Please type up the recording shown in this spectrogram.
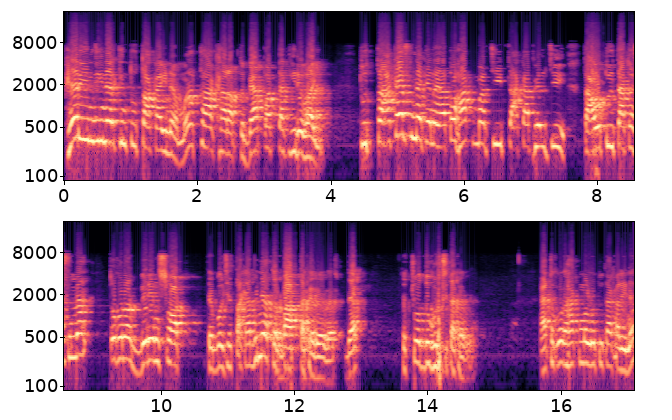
ফের ইঞ্জিনিয়ার কিন্তু তাকাই না, মাথা খারাপ। তো ব্যাপারটা কি রে ভাই? তুই তাকাস না কেন? এত হাক মারছি, টাকা ফেলছি, তাও তুই তাকাস না। তখন ওর ব্রেন শর্ট বলছে, তাকাবি না? তোর বাপ তাকাবে এবার। দেখ তো চোদ্দ গোষ্ঠী তাকাবে। এতক্ষণ হাক মারলো, তুই তাকালি না?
